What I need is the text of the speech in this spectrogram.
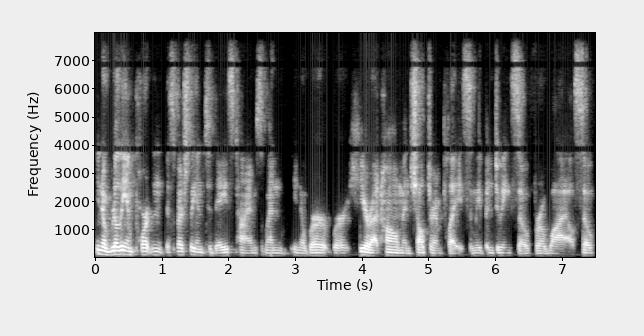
you know really important especially in today's times when you know we're we're here at home and shelter in place and we've been doing so for a while. So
